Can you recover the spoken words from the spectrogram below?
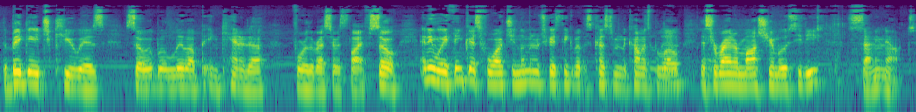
the big HQ is, so it will live up in Canada for the rest of its life. So anyway, thank you guys for watching. Let me know what you guys think about this custom in the comments below. This is Ryan or Moss OCD, signing out.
